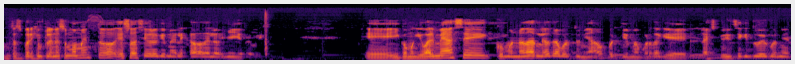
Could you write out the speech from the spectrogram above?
Entonces, por ejemplo, en esos momentos, eso ha sido lo que me ha alejado de los JRPG. Eh, y como que igual me hace como no darle otra oportunidad, porque me acuerdo que la experiencia que tuve con el,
